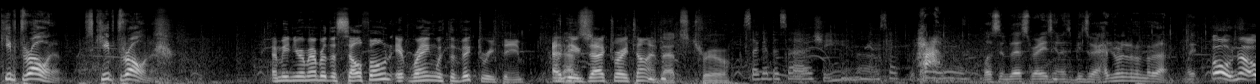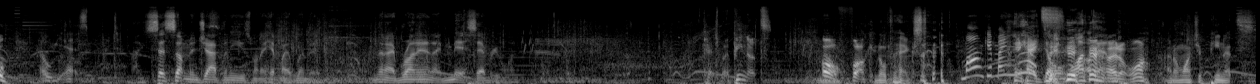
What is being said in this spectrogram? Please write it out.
Keep throwing them. Just keep throwing them. I mean, you remember the cell phone? It rang with the victory theme at the exact right time. That's true. Second the session. Listen to this. Ready? He's gonna be. Wait. Oh no! Oh yes. I said something in Japanese when I hit my limit, and then I run in and I miss everyone. Catch my peanuts. Oh fuck! No thanks. Mom, get my nuts. I don't want them. I don't want. I don't want your peanuts.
